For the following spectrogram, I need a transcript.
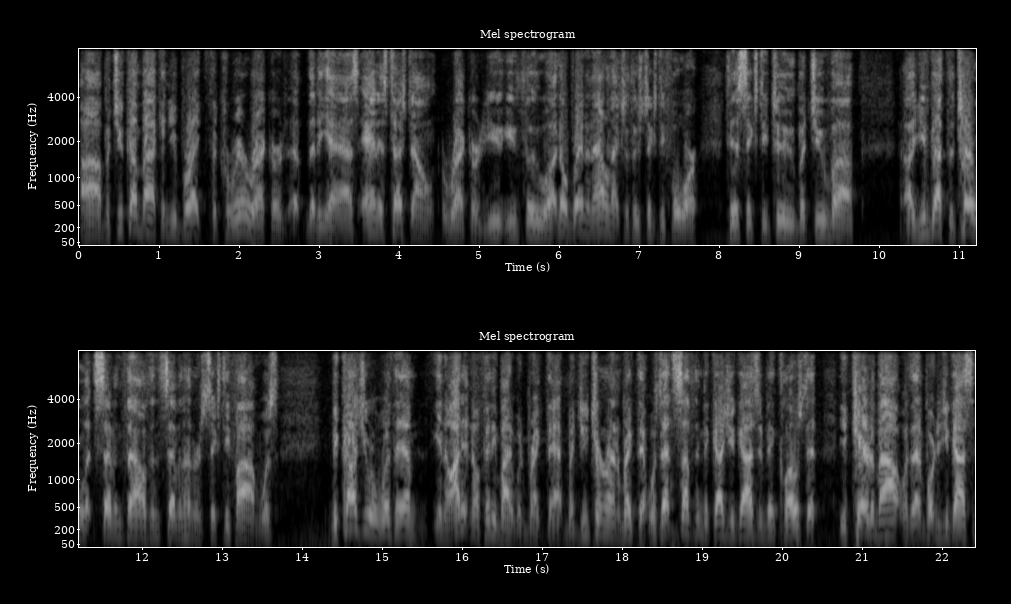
Uh, but you come back and you break the career record uh, that he has and his touchdown record. You you threw uh, no Brandon Allen actually threw 64 to his 62, but you've uh, uh, you've got the total at 7,765. Was because you were with him, you know, I didn't know if anybody would break that, but you turn around and break that. Was that something because you guys had been close that you cared about? Was that important? Did you guys,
